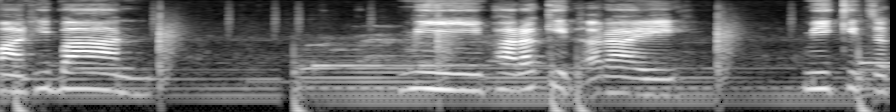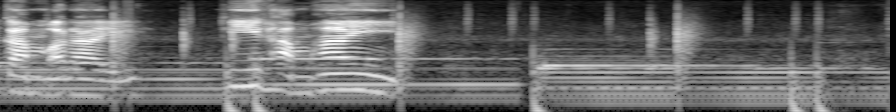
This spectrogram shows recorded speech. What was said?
มาที่บ้าน มีภารกิจอะไร มีกิจกรรมอะไร ที่ทำให้เ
